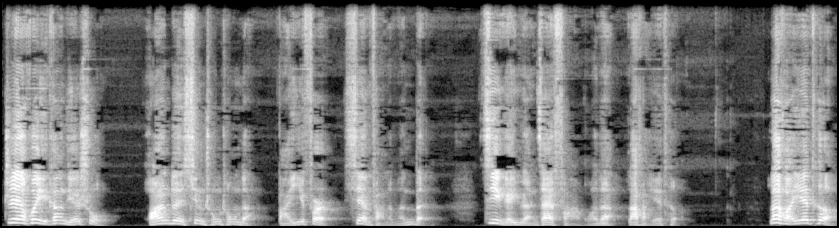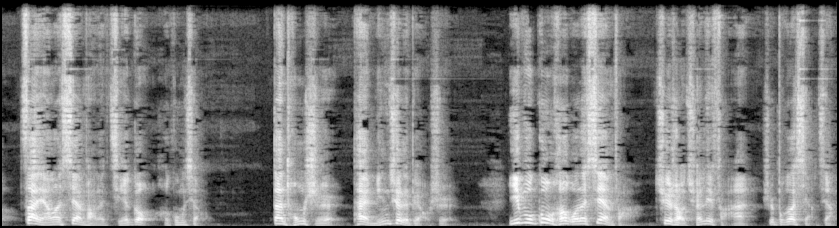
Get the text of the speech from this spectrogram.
制宪会议刚结束，华盛顿兴冲冲地把一份宪法的文本寄给远在法国的拉法耶特。拉法耶特赞扬了宪法的结构和功效，但同时他也明确地表示，一部共和国的宪法缺少权利法案是不可想象。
